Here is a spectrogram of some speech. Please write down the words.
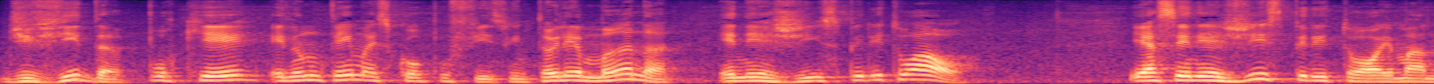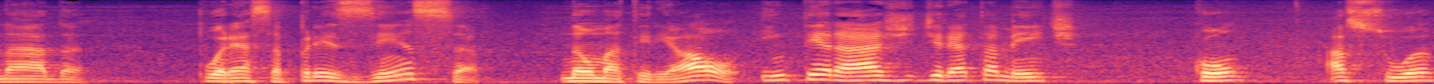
de vida, porque ele não tem mais corpo físico. Então ele emana energia espiritual. E essa energia espiritual emanada por essa presença não material interage diretamente com a sua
